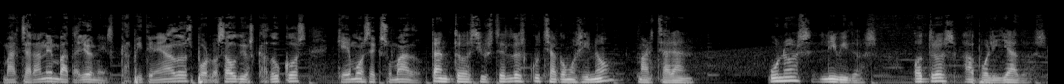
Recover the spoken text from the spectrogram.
marcharán en batallones, capitaneados por los audios caducos que hemos exhumado. Tanto si usted lo escucha como si no, marcharán. Unos lívidos, otros apolillados,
